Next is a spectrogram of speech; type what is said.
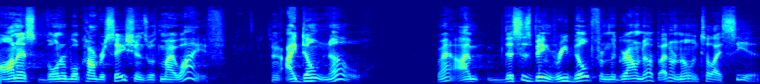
honest, vulnerable conversations with my wife. I don't know. Right? I'm, this is being rebuilt from the ground up. I don't know until I see it.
